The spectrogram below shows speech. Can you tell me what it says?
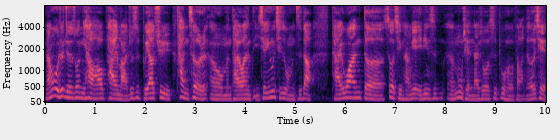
然后我就觉得说，你好好拍嘛，就是不要去探测呃我们台湾的底线，因为其实我们知道台湾的色情行业一定是呃目前来说是不合法的，而且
